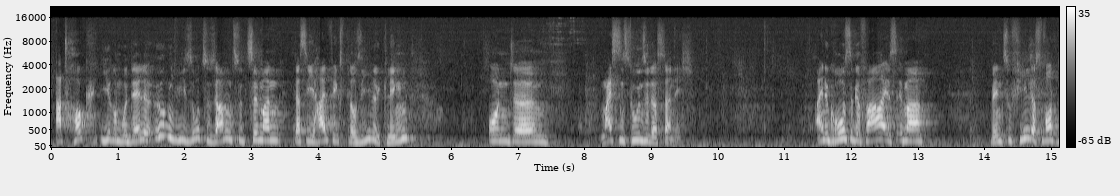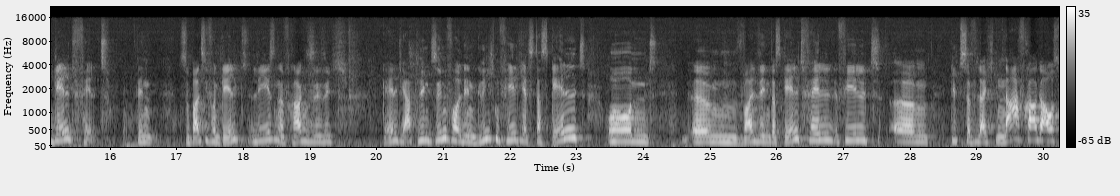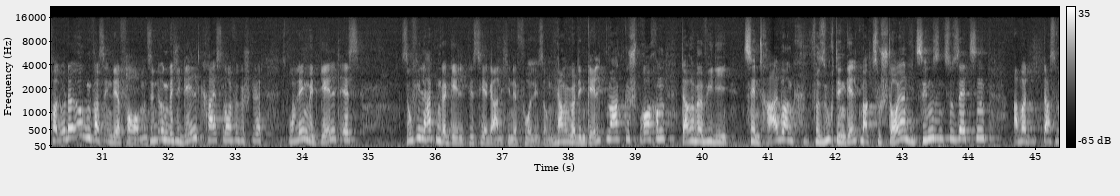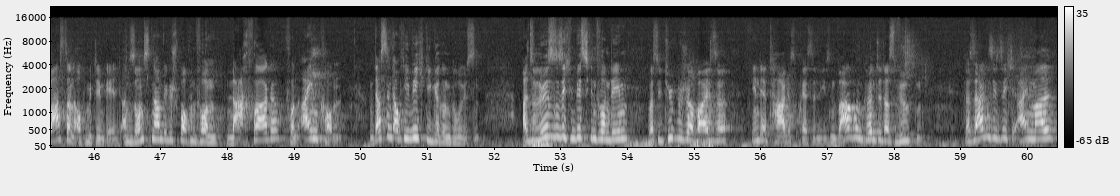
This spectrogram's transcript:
ad hoc ihre Modelle irgendwie so zusammenzuzimmern, dass sie halbwegs plausibel klingen. Und äh, Meistens tun sie das dann nicht. Eine große Gefahr ist immer, wenn zu viel das Wort Geld fällt. Denn sobald Sie von Geld lesen, dann fragen Sie sich, Geld, ja, klingt sinnvoll, den Griechen fehlt jetzt das Geld und ähm, weil denen das Geld fehlt, ähm, gibt es da vielleicht einen Nachfrageausfall oder irgendwas in der Form. Und sind irgendwelche Geldkreisläufe gestört. Das Problem mit Geld ist, so viel hatten wir Geld bisher gar nicht in der Vorlesung. Wir haben über den Geldmarkt gesprochen, darüber, wie die Zentralbank versucht, den Geldmarkt zu steuern, die Zinsen zu setzen. Aber das war es dann auch mit dem Geld. Ansonsten haben wir gesprochen von Nachfrage, von Einkommen. Und das sind auch die wichtigeren Größen. Also lösen Sie sich ein bisschen von dem, was Sie typischerweise in der Tagespresse lesen. Warum könnte das wirken? Da sagen Sie sich einmal,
